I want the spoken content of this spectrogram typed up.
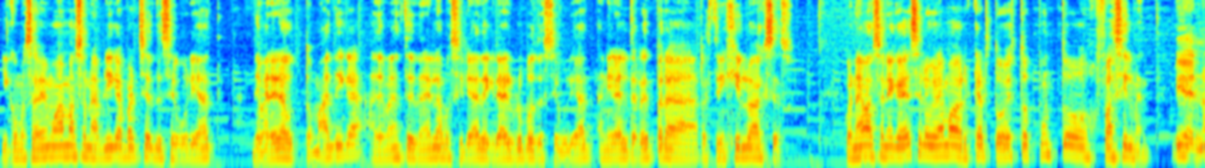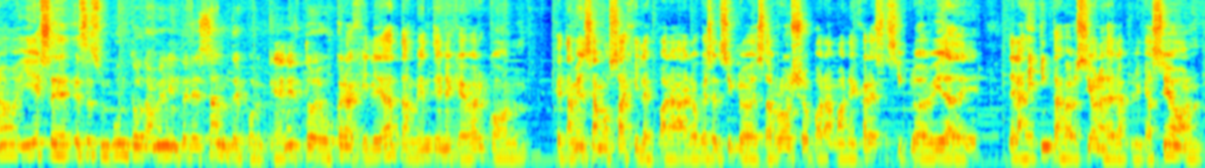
Y como sabemos, Amazon aplica parches de seguridad de manera automática, además de tener la posibilidad de crear grupos de seguridad a nivel de red para restringir los accesos. Con Amazon EKS logramos abarcar todos estos puntos fácilmente. Bien, ¿no? Y ese, ese es un punto también interesante porque en esto de buscar agilidad también tiene que ver con que también seamos ágiles para lo que es el ciclo de desarrollo, para manejar ese ciclo de vida de, las distintas versiones de la aplicación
